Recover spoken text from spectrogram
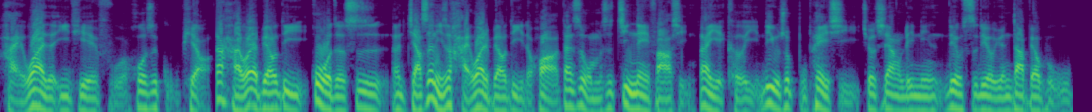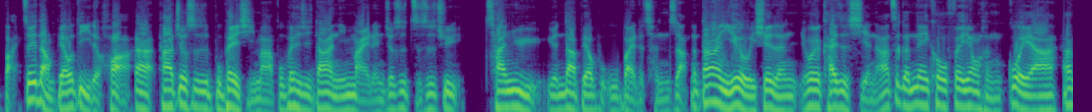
海外的 ETF 或是股票。那海外标的，或者是呃，假设你是海外的标的的话，但是我们是境内发行，那也可以。例如说不配息，就像零零六四六元大标普五百这一档标的的话，那它就是不配息嘛。不配息，当然你买了，你就是只是去。参与元大标普五百的成长。那当然也有一些人会开始嫌啊，这个内扣费用很贵啊，那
